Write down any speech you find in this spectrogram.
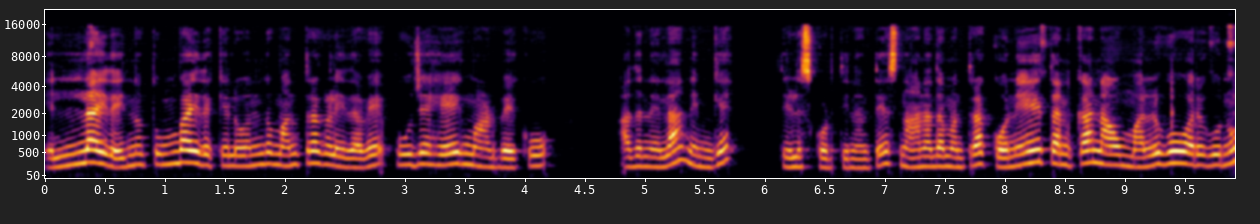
ಎಲ್ಲ ಇದೆ. ಇನ್ನು ತುಂಬ ಇದೆ. ಕೆಲವೊಂದು ಮಂತ್ರಗಳಿದ್ದಾವೆ ಪೂಜೆ ಹೇಗೆ ಮಾಡಬೇಕು ಅದನ್ನೆಲ್ಲ ನಿಮಗೆ ತಿಳಿಸ್ಕೊಡ್ತೀನಂತೆ. ಸ್ನಾನದ ಮಂತ್ರ, ಕೊನೆ ತನಕ ನಾವು ಮಲಗುವವರೆಗೂ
